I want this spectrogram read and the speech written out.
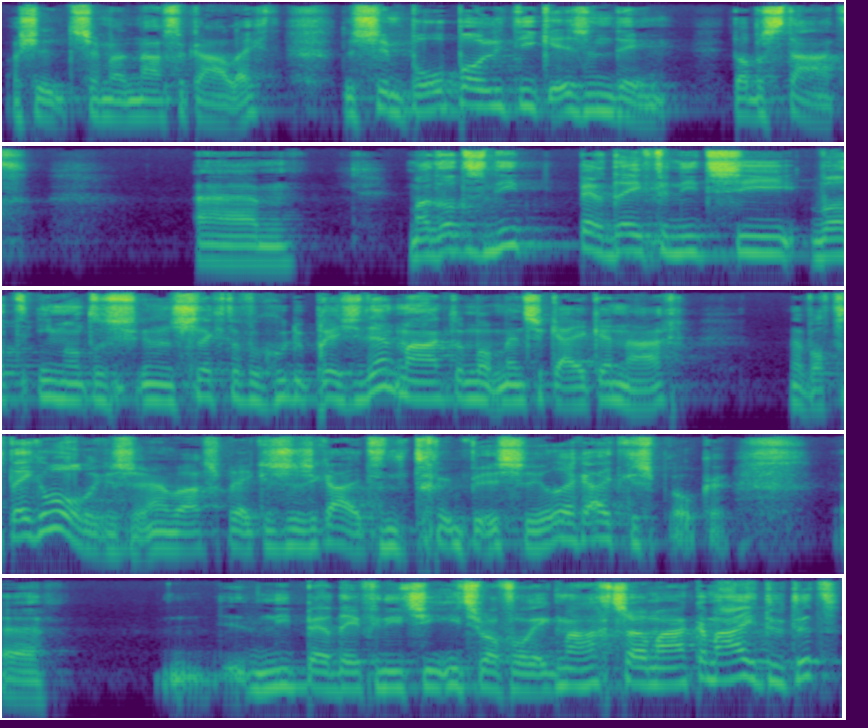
Als je het zeg maar naast elkaar legt. Dus symboolpolitiek is een ding. Dat bestaat. Ehm, maar dat is niet per definitie wat iemand een slechte of een goede president maakt, omdat mensen kijken naar, naar wat vertegenwoordigen ze en waar spreken ze zich uit. En Trump is heel erg uitgesproken. Eh, niet per definitie iets waarvoor ik mijn hart zou maken, maar hij doet het.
